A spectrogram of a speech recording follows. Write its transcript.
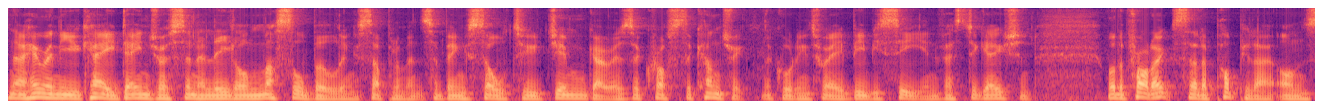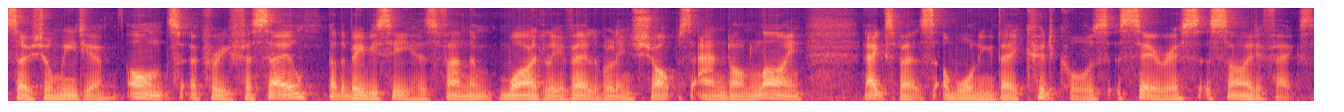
Now, here in the UK, dangerous and illegal muscle building supplements are being sold to gym goers across the country, according to a BBC investigation. Well, the products that are popular on social media aren't approved for sale, but the BBC has found them widely available in shops and online. Experts are warning they could cause serious side effects.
